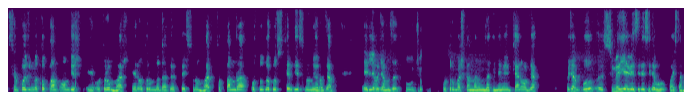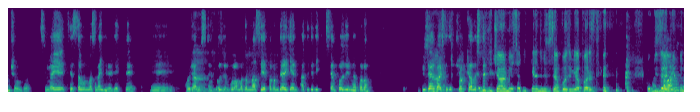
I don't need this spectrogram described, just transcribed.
Sempozyumda toplam 11 e, oturum var. Her oturumda da 4-5 sunum var. Toplamda 39 tebliğ sunuluyor hocam. 50 hocamıza, Bu çok oturum başkanlarımıza dinleme imkanı olacak. Hocam bu e, Sümeyye vesilesiyle bu başlamış oldu. Sümeyye test savunmasına girecekti. E, hocam sempozyum bulamadım nasıl yapalım derken hadi dedik sempozyum yapalım. Güzel başladık, çok çalıştık. bizi çağırmıyorsa biz kendimiz sempozyum yaparız. O güzel. Ama- yani.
